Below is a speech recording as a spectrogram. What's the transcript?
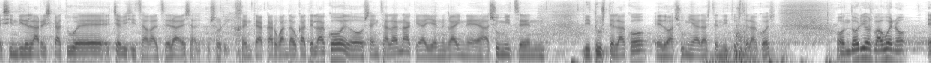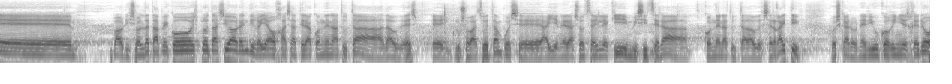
ezin direla arriskatu eh, etxe bizitza galtzera, ez? Pues, hori, jenteak karguan daukatelako, edo zaintza lanak haien gain eh, asumitzen dituztelako, edo asumiarazten dituztelako, ez? Ondorioz, ba, bueno, eh, ba hori soldatapeko esplotazioa oraindik gehiago jasatera kondenatuta daude, ez? E, inkluso batzuetan pues e, haien erasotzailekin bizitzera kondenatuta daude. Zergaitik? Pues claro, neri uko ginez gero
